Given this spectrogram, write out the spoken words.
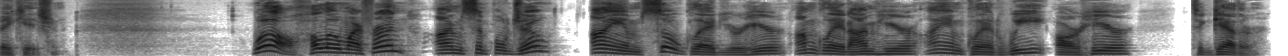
vacation. Well, hello, my friend. I'm Simple Joe. I am so glad you're here. I'm glad I'm here. I am glad we are here together.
